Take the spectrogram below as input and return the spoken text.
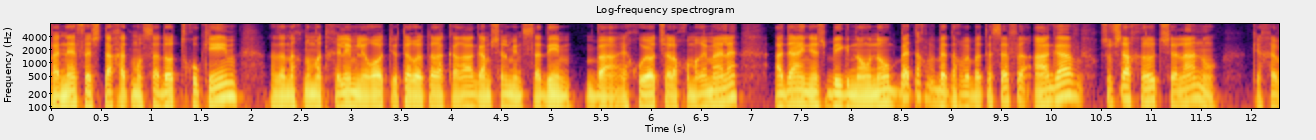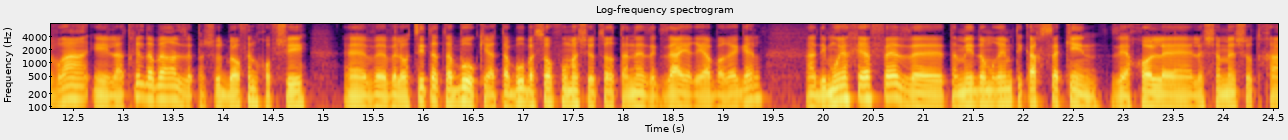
בנפש תחת מוסדות חוקיים, אז אנחנו מתחילים לראות יותר ויותר הכרה גם של ממסדים באיכויות של החומרים האלה. עדיין יש ביג נו נו, בטח ובטח בבתי ספר. אגב, אני חושב שהאחריות שלנו כחברה היא להתחיל לדבר על זה פשוט באופן חופשי אה, ו- ולהוציא את הטאבו, כי הטאבו בסוף הוא מה שיוצר את הנזק, זה הירייה ברגל. הדימוי הכי יפה זה תמיד אומרים תיקח סכין, זה יכול uh, לשמש אותך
